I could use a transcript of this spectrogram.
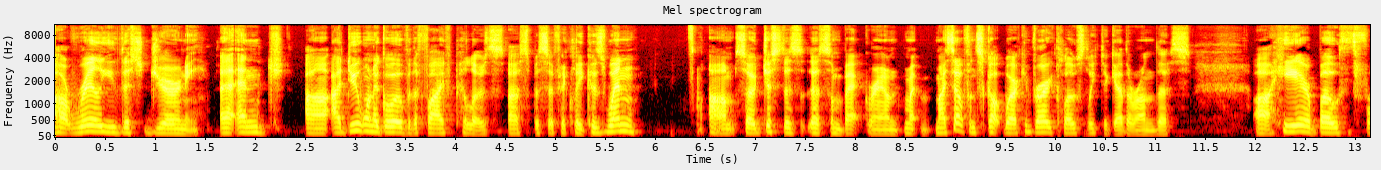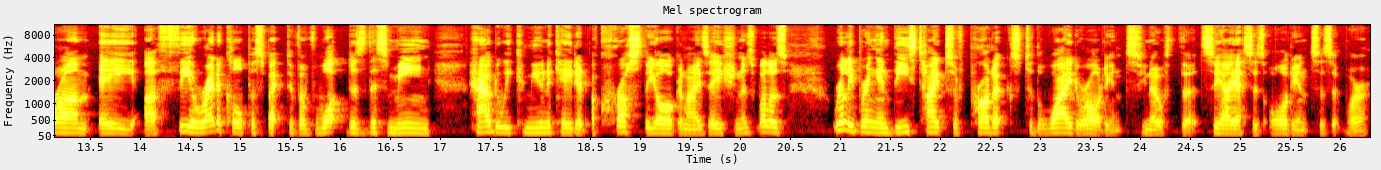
uh, really this journey. Uh, and uh, I do want to go over the five pillars uh, specifically because when, um, so just as, as some background, my, myself and Scott working very closely together on this uh, here, both from a, a, theoretical perspective of what does this mean, how do we communicate it across the organization, as well as really bringing these types of products to the wider audience, you know, the CIS's audience, as it were.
